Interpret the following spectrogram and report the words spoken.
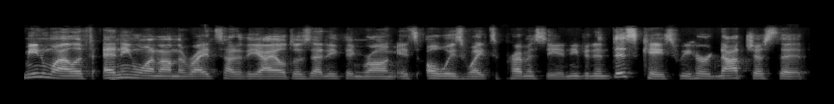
Meanwhile, if anyone on the right side of the aisle does anything wrong, it's always white supremacy. And even in this case, we heard not just that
